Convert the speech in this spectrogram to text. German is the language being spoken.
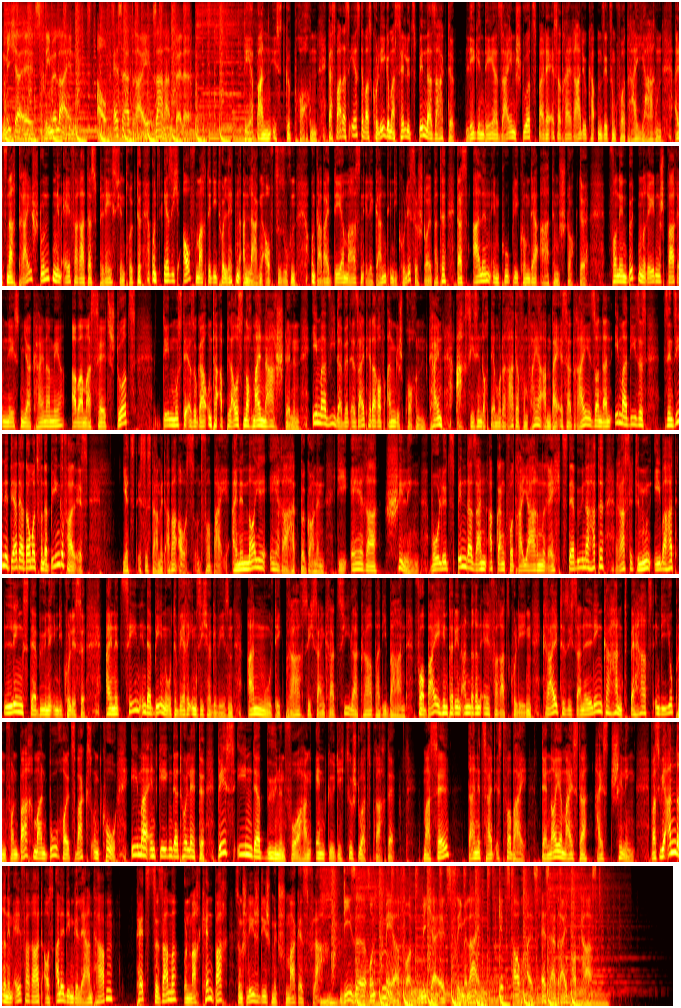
Michaels Friemelein auf SR3 Saarlandwelle. Der Bann ist gebrochen. Das war das Erste, was Kollege Marcel Lützbinder sagte. Legendär sein Sturz bei der SA3 Radiokappensitzung vor drei Jahren, als nach drei Stunden im Elferrad das Bläschen drückte und er sich aufmachte, die Toilettenanlagen aufzusuchen und dabei dermaßen elegant in die Kulisse stolperte, dass allen im Publikum der Atem stockte. Von den Büttenreden sprach im nächsten Jahr keiner mehr, aber Marcells Sturz, den musste er sogar unter Applaus nochmal nachstellen. Immer wieder wird er seither darauf angesprochen. Kein Ach, Sie sind doch der Moderator vom Feierabend bei SA3, sondern immer dieses Sind Sie nicht der, der damals von der Bienen gefallen ist? Jetzt ist es damit aber aus und vorbei. Eine neue Ära hat begonnen. Die Ära Schilling. Wo Lütz Binder seinen Abgang vor drei Jahren rechts der Bühne hatte, rasselte nun Eberhard links der Bühne in die Kulisse. Eine Zehn in der B-Note wäre ihm sicher gewesen. Anmutig brach sich sein graziler Körper die Bahn. Vorbei hinter den anderen Elferratskollegen, krallte sich seine linke Hand beherzt in die Juppen von Bachmann, Buchholz, Wachs und Co., immer entgegen der Toilette, bis ihn der Bühnenvorhang endgültig zu Sturz brachte. Marcel, deine Zeit ist vorbei. Der neue Meister heißt Schilling. Was wir anderen im Elferrat aus alledem gelernt haben, petz zusammen und mach ken Bach, so schläge dich mit Schmackes flach. Diese und mehr von Michaels Friemelein gibt's auch als SR3 Podcast.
